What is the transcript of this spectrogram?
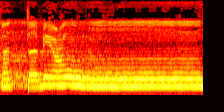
فاتبعوه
